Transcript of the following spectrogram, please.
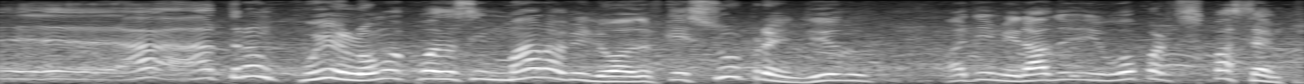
é, a, a, tranquilo, uma coisa assim maravilhosa. Fiquei surpreendido, admirado e vou participar sempre.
